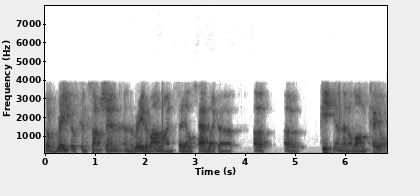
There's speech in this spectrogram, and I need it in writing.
the rate of consumption and the rate of online sales had like a, a, a peak and then a long tail.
